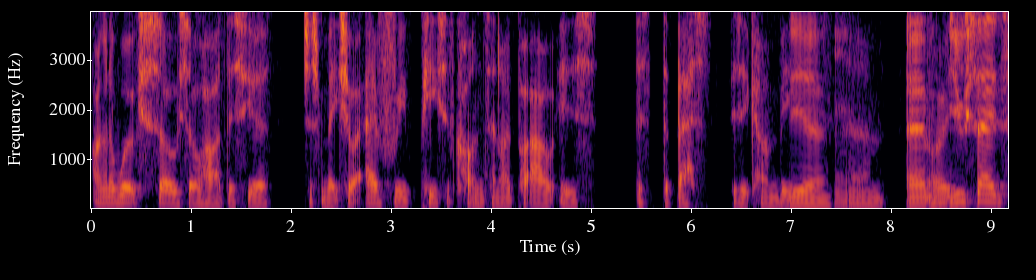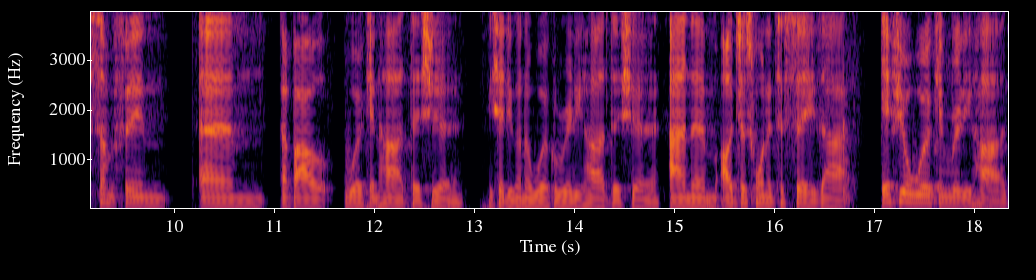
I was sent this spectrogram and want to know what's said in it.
I'm going to work so so hard this year. Just make sure every piece of content I put out is is the best as it can be. yeah. Mm. Um, Um, Nice. you said something um, about working hard this year. You said you're going to work really hard this year, and um, I just wanted to say that if you're working really hard,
